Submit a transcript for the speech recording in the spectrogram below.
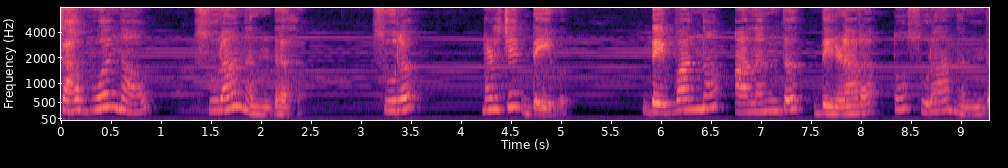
सहावं नाव सुरानंद. सुर म्हणजे देव. देवांना आनंद देणारा तो सुरानंद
